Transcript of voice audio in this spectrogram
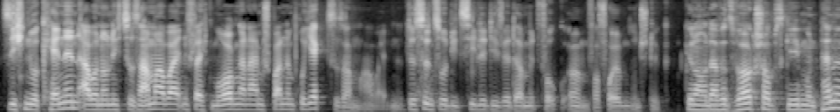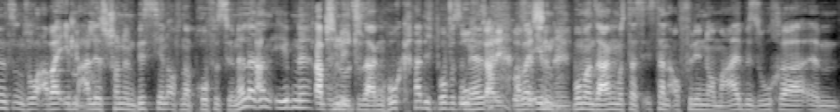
sich nur kennen, aber noch nicht zusammenarbeiten, vielleicht morgen an einem spannenden Projekt zusammenarbeiten. Das sind so die Ziele, die wir damit ähm, verfolgen, so ein Stück. Genau, da wird es Workshops geben und Panels und so, aber eben genau. alles schon ein bisschen auf einer professionelleren Ebene. Absolut. Um nicht zu sagen hochgradig professionell, hochgradig professionell. aber eben, wo man sagen muss, das ist dann auch für den Normalbesucher ähm,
